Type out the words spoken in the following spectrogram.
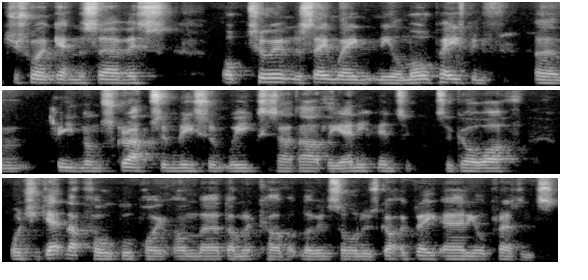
just weren't getting the service up to him the same way Neal Maupay's been um, feeding on scraps in recent weeks. He's had hardly anything to, to go off. Once you get that focal point on there, Dominic Calvert-Lewin, someone who's got a great aerial presence,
